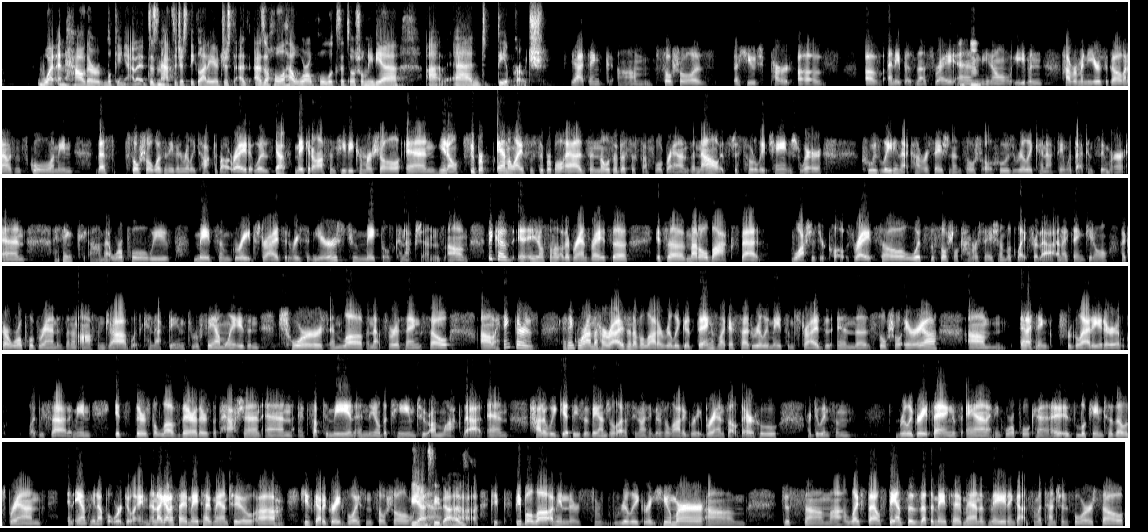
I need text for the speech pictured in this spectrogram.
what and how they're looking at it. it doesn't have to just be Gladiator, just as, as a whole, how Whirlpool looks at social media um, and the approach. Yeah, I think um, social is a huge part of of any business, right? And mm-hmm. you know, even however many years ago when I was in school, I mean, that social wasn't even really talked about, right? It was yep. make an awesome TV commercial and you know, super analyze the Super Bowl ads, and those are the successful brands. And now it's just totally changed where who's leading that conversation in social, who's really connecting with that consumer. And I think um, at Whirlpool, we've made some great strides in recent years to make those connections. Um, because you know some of the other brands, right? It's a it's a metal box that washes your clothes, right? So what's the social conversation look like for that? And I think, you know, like our Whirlpool brand has done an awesome job with connecting through families and chores and love and that sort of thing. So um, I think there's I think we're on the horizon of a lot of really good things. Like I said, really made some strides in the social area. Um, and I think for Gladiator, like we said, I mean, it's there's the love there, there's the passion, and it's up to me and, and you know the team to unlock that. And how do we get these evangelists? You know, I think there's a lot of great brands out there who are doing some really great things, and I think Whirlpool can is looking to those brands and amping up what we're doing. And I got to say, Maytag Man too. Uh, he's got a great voice in social. Yes, and, he does. Uh, pe- people love. I mean, there's some really great humor. Um, just some uh, lifestyle stances that the Maytag Man has made and gotten some attention for. So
